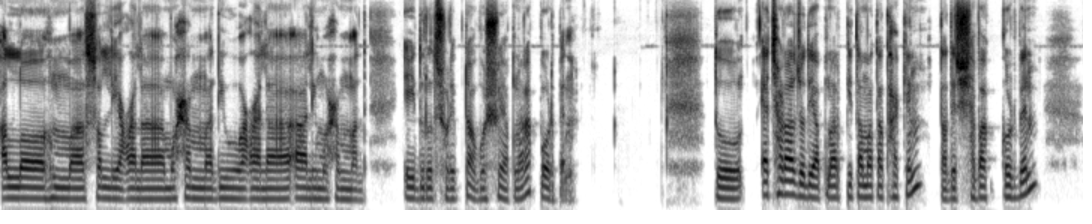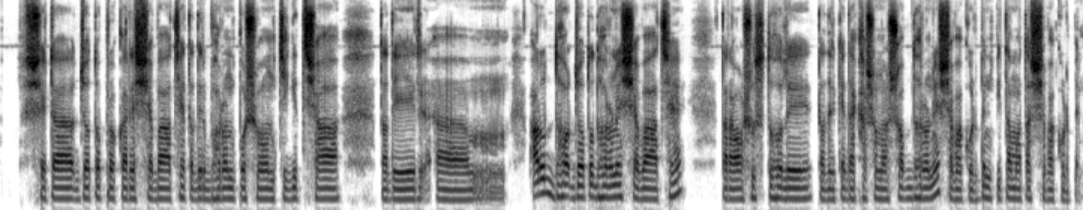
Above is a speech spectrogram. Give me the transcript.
আল্লাহুম্মা সাল্লি আলা মুহাম্মাদি আলা আলি মুহাম্মদ। এই দুরুদ শরীফটা অবশ্যই আপনারা পড়বেন। তো এছাড়া যদি আপনার পিতামাতা থাকেন, তাদের সেবা করবেন। সেটা যত প্রকারের সেবা আছে, তাদের ভরণ পোষণ, চিকিৎসা, তাদের আরও যত ধরনের সেবা আছে তারা অসুস্থ হলে তাদেরকে দেখাশোনা, সব ধরনের সেবা করবেন, পিতামাতার সেবা করবেন।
